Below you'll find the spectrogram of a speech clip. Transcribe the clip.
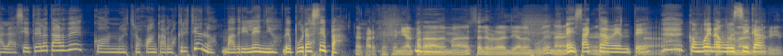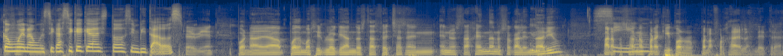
a las 7 de la tarde, con nuestro Juan Carlos Cristiano, madrileño, de pura cepa. Me parece genial para además celebrar el Día de la Almudena. ¿eh? Exactamente, la- con buena música, Madrid, con buena música. Así que quedan todos invitados. Qué bien. Pues nada, ya podemos ir bloqueando estas fechas en, en nuestra agenda, en nuestro calendario, para Sí. pasarnos por aquí, por, por la Forja de las Letras.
